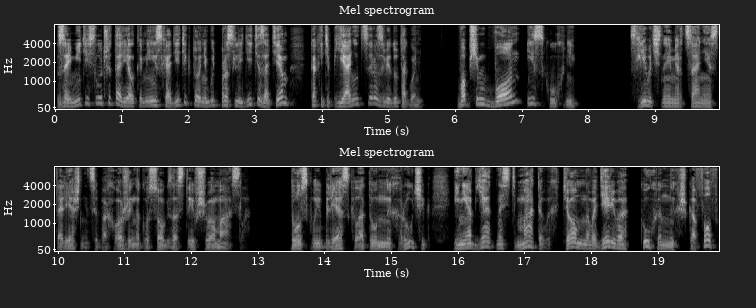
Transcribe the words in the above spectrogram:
Займитесь лучше тарелками и сходите кто-нибудь, проследите за тем, как эти пьяницы разведут огонь. В общем, вон из кухни. Сливочное мерцание столешницы, похожей на кусок застывшего масла. Тусклый блеск латунных ручек и необъятность матовых темного дерева кухонных шкафов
